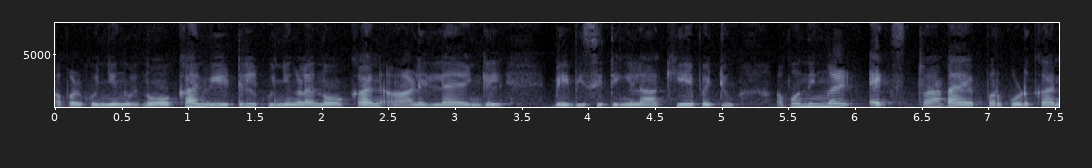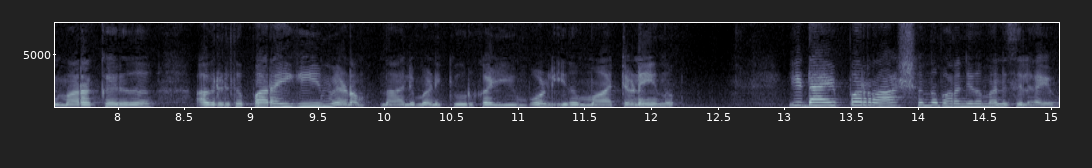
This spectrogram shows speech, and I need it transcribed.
അപ്പോൾ കുഞ്ഞുങ്ങൾ നോക്കാൻ വീട്ടിൽ കുഞ്ഞുങ്ങളെ നോക്കാൻ ആളില്ല എങ്കിൽ ബേബി സിറ്റിങ്ങിലാക്കിയേ പറ്റൂ. അപ്പോൾ നിങ്ങൾ എക്സ്ട്രാ ഡയപ്പർ കൊടുക്കാൻ മറക്കരുത്. അവരടുത്ത് പറയുകയും വേണം. നാല് മണിക്കൂർ കഴിയുമ്പോൾ ഇത് മാറ്റണേന്ന്. ഈ ഡയപ്പർ റാഷ് എന്ന് പറഞ്ഞത് മനസ്സിലായോ?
